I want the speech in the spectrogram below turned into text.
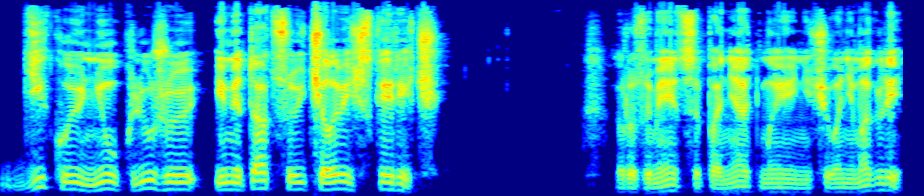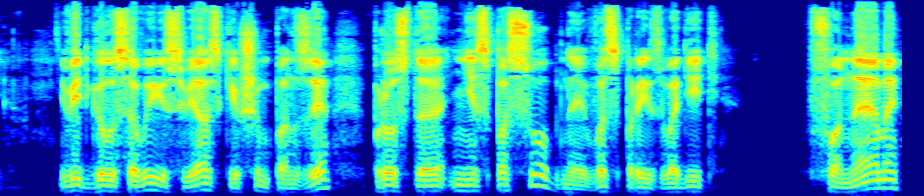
дикую неуклюжую имитацию человеческой речи. Разумеется, понять мы ничего не могли — ведь голосовые связки шимпанзе просто не способны воспроизводить фонемы,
